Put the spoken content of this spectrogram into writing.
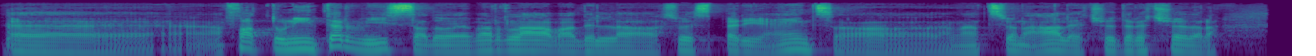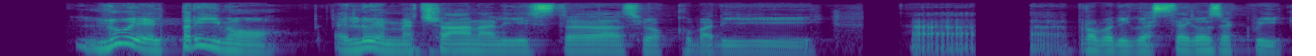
Eh, ha fatto un'intervista dove parlava della sua esperienza nazionale, eccetera, eccetera. Lui è il primo, e lui è match analyst, si occupa di, uh, proprio di queste cose qui.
